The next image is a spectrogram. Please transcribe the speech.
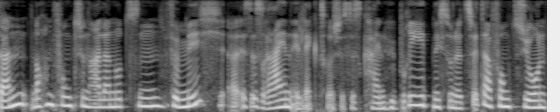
Dann noch ein funktionaler Nutzen für mich. Äh, es ist rein elektrisch. Es ist kein Hybrid, nicht so eine Twitter-Funktion.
